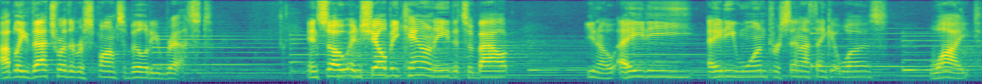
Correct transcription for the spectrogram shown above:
I believe that's where the responsibility rests. And so in Shelby County, that's about, you know, 80, 81%, I think it was, white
